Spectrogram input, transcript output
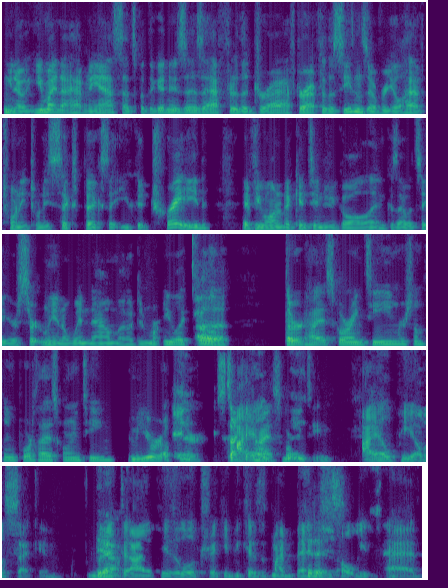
You know, you might not have any assets, but the good news is after the draft or after the season's over, you'll have 2026 picks that you could trade if you wanted to continue to go all in because i would say you're certainly in a win now mode and weren't you like the Oh. third highest scoring team or something fourth highest scoring team i mean you were up And there second ILP highest scoring team ILP, I was second. Yeah. Granted, ILP is a little tricky because my bench always had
